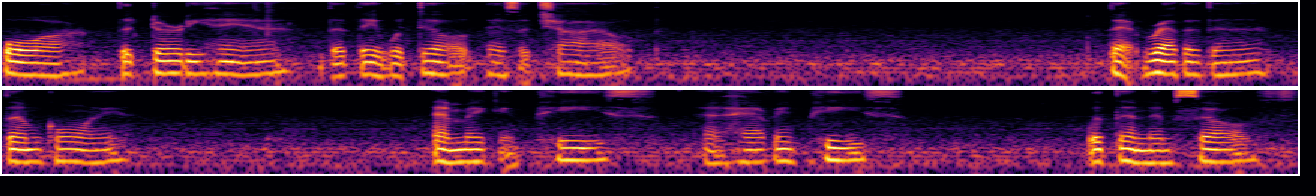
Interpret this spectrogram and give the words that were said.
or the dirty hand that they were dealt as a child. That rather than them going and making peace and having peace within themselves,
